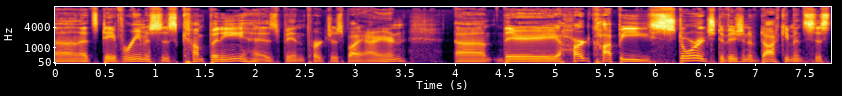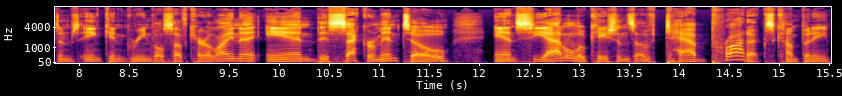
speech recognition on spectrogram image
Uh, that's Dave Remus's company, has been purchased by Iron. Uh, the hard copy storage division of Document Systems Inc. in Greenville, South Carolina, and the Sacramento and Seattle locations of Tab Products Company.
